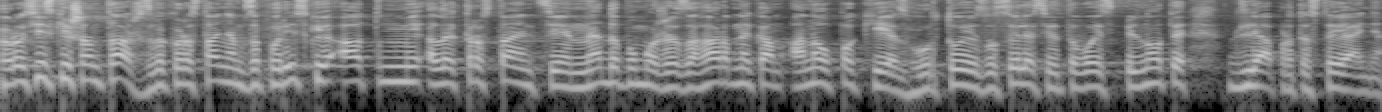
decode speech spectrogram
Російський шантаж з використанням Запорізької атомної електростанції не допоможе загарбникам, а навпаки, згуртує зусилля світової спільноти для протистояння.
